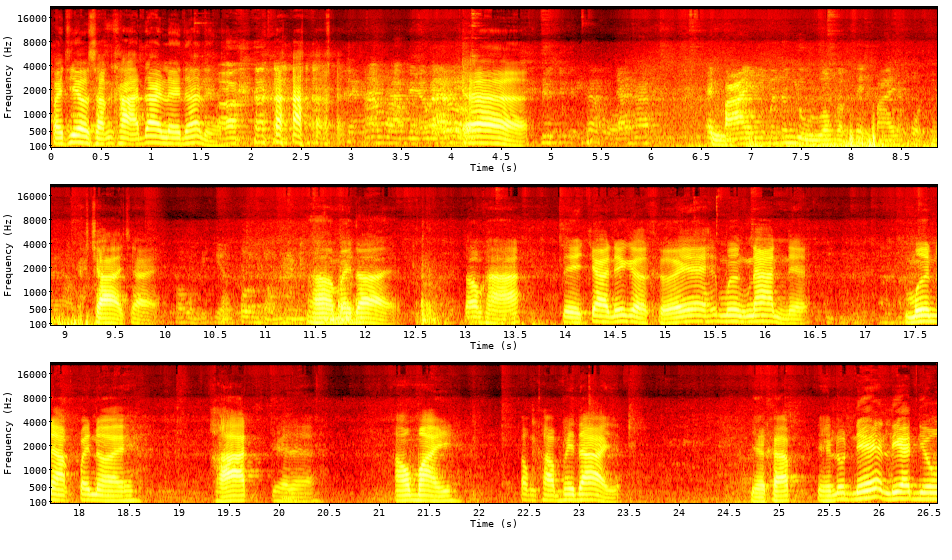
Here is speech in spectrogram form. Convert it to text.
ไปเที่ยวสังขารได้เลยนะเนี่ยเออไอ้ปลายนี่มันต้องอยู่รวมกับเส้นปลายทั้งหมดใช่ไหมครับ ใช่ใช่เพราะ ผมมีเกี่ยวต้นสองอันอ่าไม่ได้ ต้องหาเนี่เจ้านี้ก็เขยเมืองน่านเนี่ย มือหนักไปหน่อย ขาดเนี่ยนะเอาใหม่ต้องทำให้ได้เนี่ยครับในรุ่นนี้เรียนอยู่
